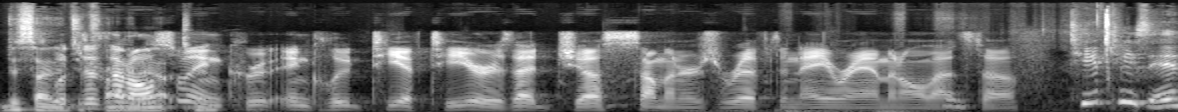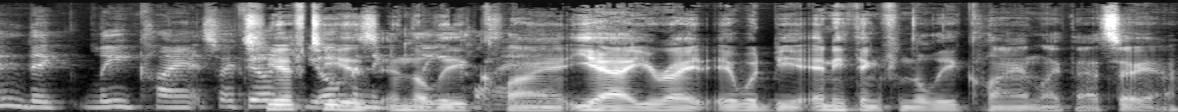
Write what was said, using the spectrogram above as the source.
decided Well, to does try that it also out too. include include TFT or is that just Summoner's Rift and ARAM and all that stuff? TFT's in the league client, so I feel like if you TFT open is in the league client. Yeah, you're right. It would be anything from the league client like that. So yeah,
